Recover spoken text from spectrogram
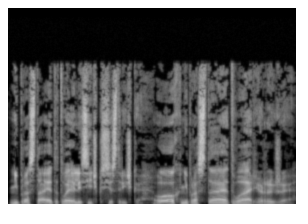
Непростая эта твоя лисичка-сестричка. Ох, непростая тварь рыжая.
